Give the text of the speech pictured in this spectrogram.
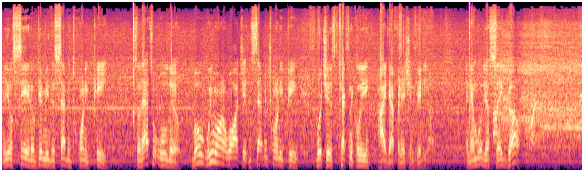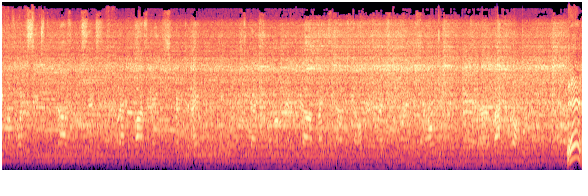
and you'll see it'll give me the 720p so that's what we'll do. We'll, we want to watch it in 720p which is technically high definition video. And then we'll just say go Yeah.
